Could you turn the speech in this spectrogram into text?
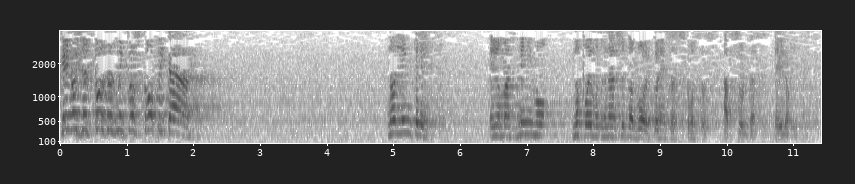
que nuestras cosas microscópicas no le interesan. En lo más mínimo, no podemos ganar su favor con esas cosas absurdas e ilógicas.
